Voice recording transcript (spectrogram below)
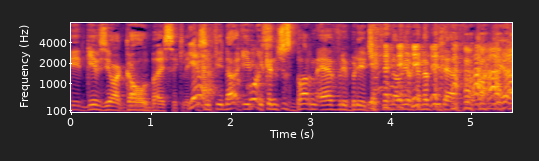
it gives you a goal basically. Yeah, if you know, of you, you can just burn every bridge if you know you're going to be there for one year.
